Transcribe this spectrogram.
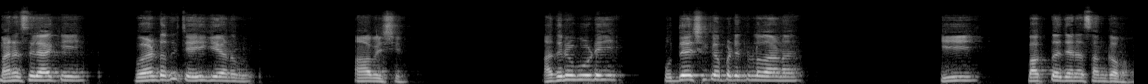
മനസ്സിലാക്കി വേണ്ടത് ചെയ്യുകയാണ് ആവശ്യം. അതിനുകൂടി ഉദ്ദേശിക്കപ്പെട്ടിട്ടുള്ളതാണ് ഈ ഭക്തജന സംഗമം.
